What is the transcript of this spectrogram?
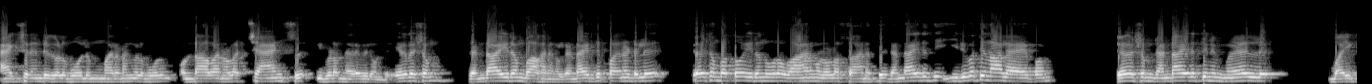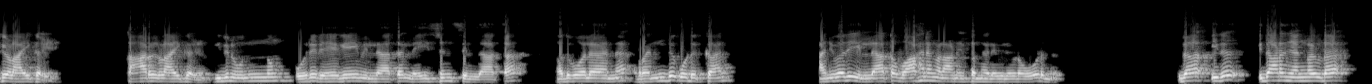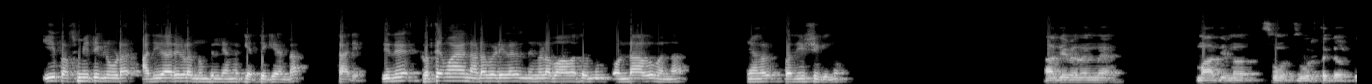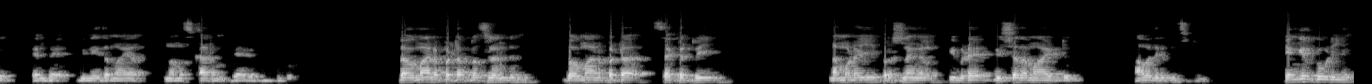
ആക്സിഡന്റുകൾ പോലും മരണങ്ങൾ പോലും ഉണ്ടാവാനുള്ള ചാൻസ് ഇവിടെ നിലവിലുണ്ട്. ഏകദേശം രണ്ടായിരം വാഹനങ്ങൾ രണ്ടായിരത്തി പതിനെട്ടിൽ ഏകദേശം പത്തോ ഇരുന്നൂറോ വാഹനങ്ങളുള്ള സ്ഥാനത്ത് രണ്ടായിരത്തി ഇരുപത്തിനാലായപ്പം ഏകദേശം രണ്ടായിരത്തിന് മേളിൽ ബൈക്കുകളായി കഴിഞ്ഞു. കാറുകളായി കഴിഞ്ഞു. ഇതിനൊന്നും ഒരു രേഖയും ഇല്ലാത്ത ലൈസൻസ് ഇല്ലാത്ത അതുപോലെ തന്നെ റെന്റ് കൊടുക്കാൻ അനുമതിയില്ലാത്ത വാഹനങ്ങളാണ് ഇപ്പം നിലവിലൂടെ ഓടുന്നത്. ഇതാ ഇത് ഇതാണ് ഞങ്ങളുടെ ഈ പ്രസ് മീറ്റിങ്ങിലൂടെ അധികാരികളുടെ മുമ്പിൽ ഞങ്ങൾക്ക് എത്തിക്കേണ്ട കാര്യം. ഇതിന് കൃത്യമായ നടപടികൾ നിങ്ങളുടെ ഭാഗത്തുനിന്നും ഉണ്ടാകുമെന്ന് ഞങ്ങൾ പ്രതീക്ഷിക്കുന്നു. ആദ്യമേ തന്നെ മാധ്യമ സുഹൃത്തുക്കൾക്ക് എന്റെ വിനീതമായ നമസ്കാരം രേഖപ്പെടുത്തുന്നു. ബഹുമാനപ്പെട്ട പ്രസിഡന്റ് ബഹുമാനപ്പെട്ട സെക്രട്ടറി നമ്മുടെ ഈ പ്രശ്നങ്ങൾ ഇവിടെ വിശദമായിട്ട് അവതരിപ്പിച്ചിട്ടുണ്ട്. എങ്കിൽ കൂടിയും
